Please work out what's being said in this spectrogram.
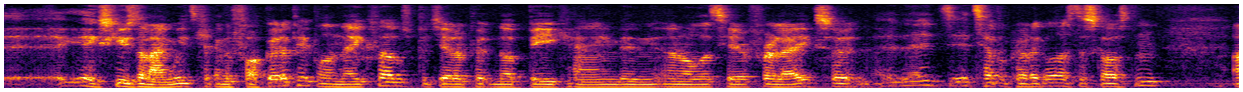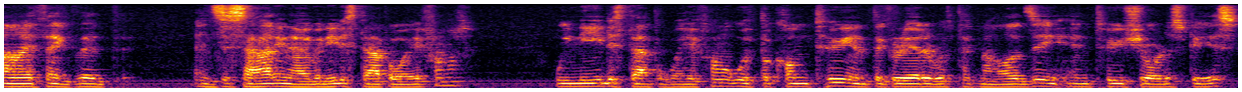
uh, excuse the language, kicking the fuck out of people in nightclubs, but yet are putting up be kind and, and all this here for likes. So it, it's, it's hypocritical, it's disgusting. And I think that in society now we need to step away from it. We need to step away from it. We've become too integrated with technology in too short a space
